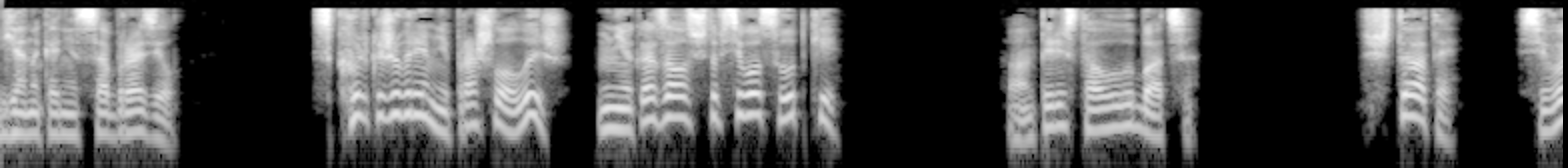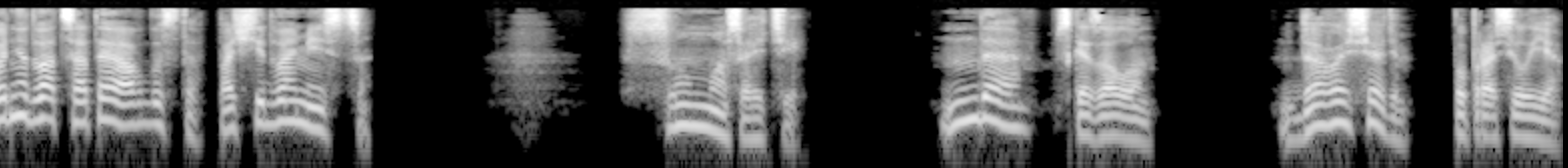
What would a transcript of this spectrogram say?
Я, наконец, сообразил. «Сколько же времени прошло, лыж? Мне казалось, что всего сутки». Он перестал улыбаться. «Что ты? Сегодня 20 августа, почти два месяца». «С ума сойти». «Да», — сказал он. «Давай сядем», — попросил я.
